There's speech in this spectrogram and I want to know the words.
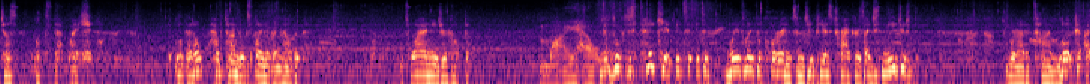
Just looks that way. Look, I don't have time to explain it right now, but that's why I need your help. My help. Just- Look, just take it. It's a, it's a wavelength recorder and some GPS trackers. I just need you to. We're out of time. Look, I,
